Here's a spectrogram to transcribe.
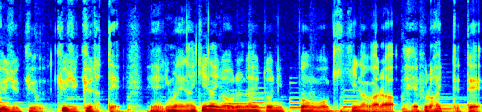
9999だって、えー、今ね「ナインティナイのオールナイトニッポン」を聞きながら、えー、風呂入ってて、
